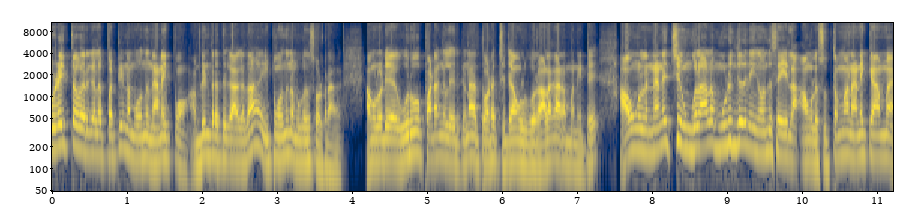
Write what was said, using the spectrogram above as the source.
உழைத்தவர்களை பற்றி நம்ம வந்து நினைப்போம் அப்படின்றதுக்காக தான் இப்போ வந்து நமக்கு வந்து சொல்கிறாங்க அவங்களுடைய உருவ படங்கள் இருக்குன்னா தொடச்சிட்டு அவங்களுக்கு ஒரு அலங்காரம் பண்ணிவிட்டு அவங்கள நினச்சி உங்களால் முடிஞ்சதை நீங்கள் வந்து செய்யலாம். அவங்கள சுத்தமாக நினைக்காம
